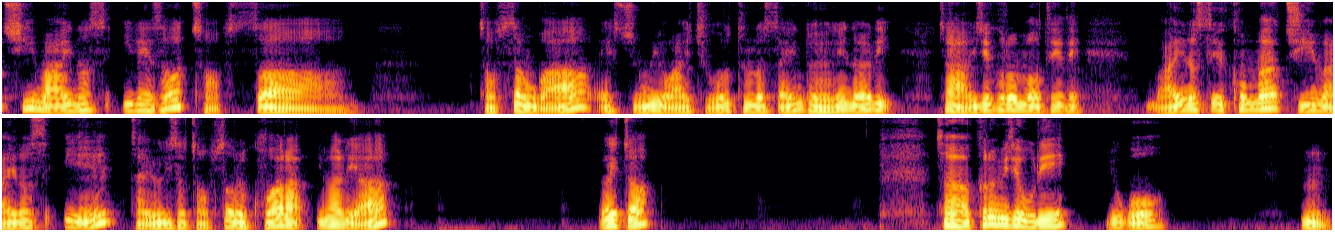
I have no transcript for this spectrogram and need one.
g 마이너스 1에서 접선 접선과 x축 및 y축으로 둘러싸인 도형의 넓이 자 이제 그러면 어떻게 돼? 마이너스 1, g 마이너스 1 자 여기서 접선을 구하라 이 말이야 알겠죠? 자 그럼 이제 우리 요거 음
